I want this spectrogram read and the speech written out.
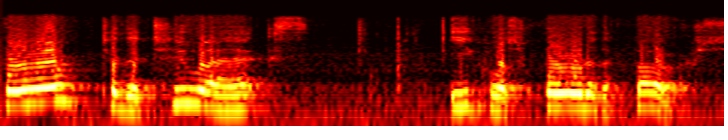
4 to the 2x equals 4 to the first.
